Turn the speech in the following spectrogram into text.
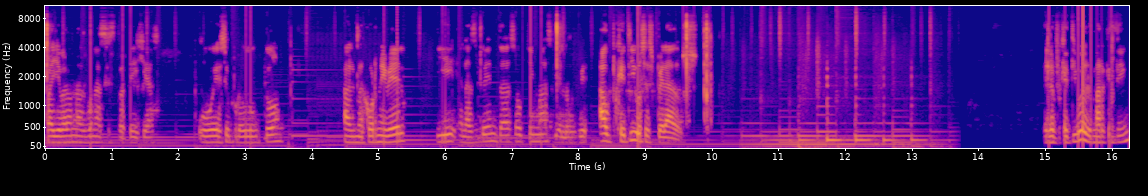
para llevar unas buenas estrategias o ese producto al mejor nivel y las ventas óptimas y a los objetivos esperados. El objetivo del marketing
